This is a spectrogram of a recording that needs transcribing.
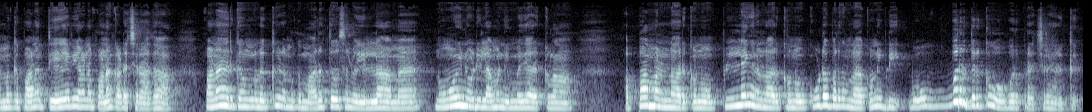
நமக்கு பணம் தேவையான பணம் கிடச்சிராதா? பணம் இருக்கவங்களுக்கு நமக்கு மருத்துவ செலவு இல்லாமல் நோய் நொடி இல்லாமல் நிம்மதியாக இருக்கலாம். அப்பா அம்மா நல்லா இருக்கணும் பிள்ளைங்க நல்லா இருக்கணும் கூட பிறந்த நல்லா இருக்கணும் இப்படி ஒவ்வொருத்தருக்கும் ஒவ்வொரு பிரச்சனை இருக்குது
